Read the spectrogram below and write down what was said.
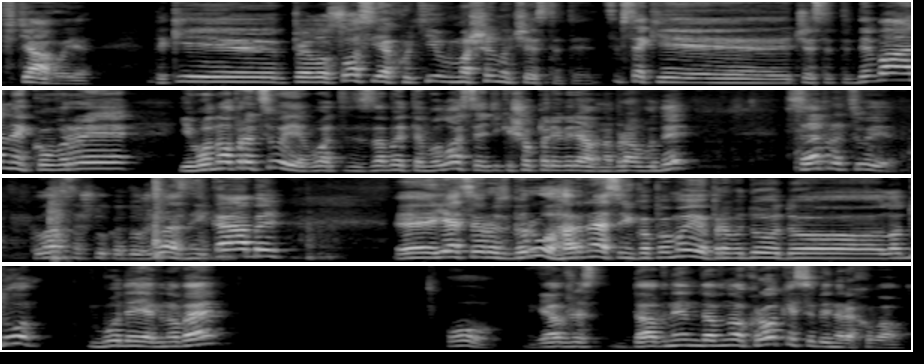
втягує. Такий пилосос я хотів машину чистити. Це всякі е, чистити дивани, коври. І воно працює. От забите волосся, я тільки що перевіряв, набрав води. Все працює. Класна штука, довжелезний кабель. Е, я це розберу, гарнесенько помию, приведу до ладу. Буде як нове. О, я вже давним-давно кроки собі нарахував.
